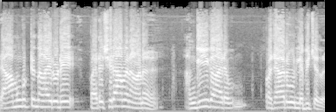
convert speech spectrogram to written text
രാമൻകുട്ടി നായരുടെ പരശുരാമനാണ് അംഗീകാരവും പ്രചാരവും ലഭിച്ചത്.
